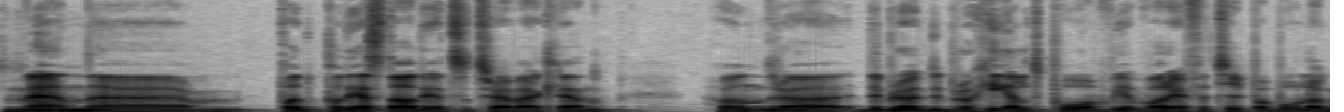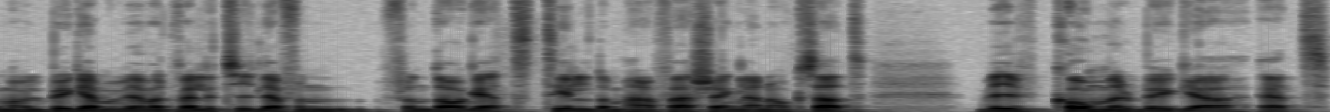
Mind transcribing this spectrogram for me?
men eh, på, på det stadiet så tror jag verkligen 100, det beror, det beror helt på vad det är för typ av bolag man vill bygga. Men vi har varit väldigt tydliga från, från dag ett till de här affärsänglarna också. att vi kommer bygga ett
